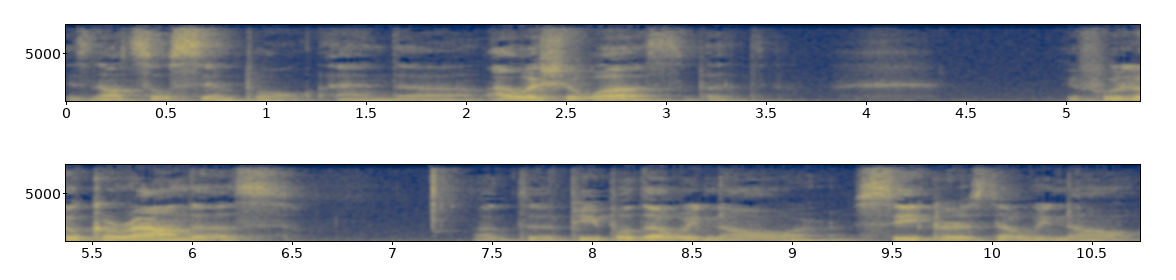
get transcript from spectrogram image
is not so simple, and uh, I wish it was. But if we look around us, at the people that we know or seekers that we know,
